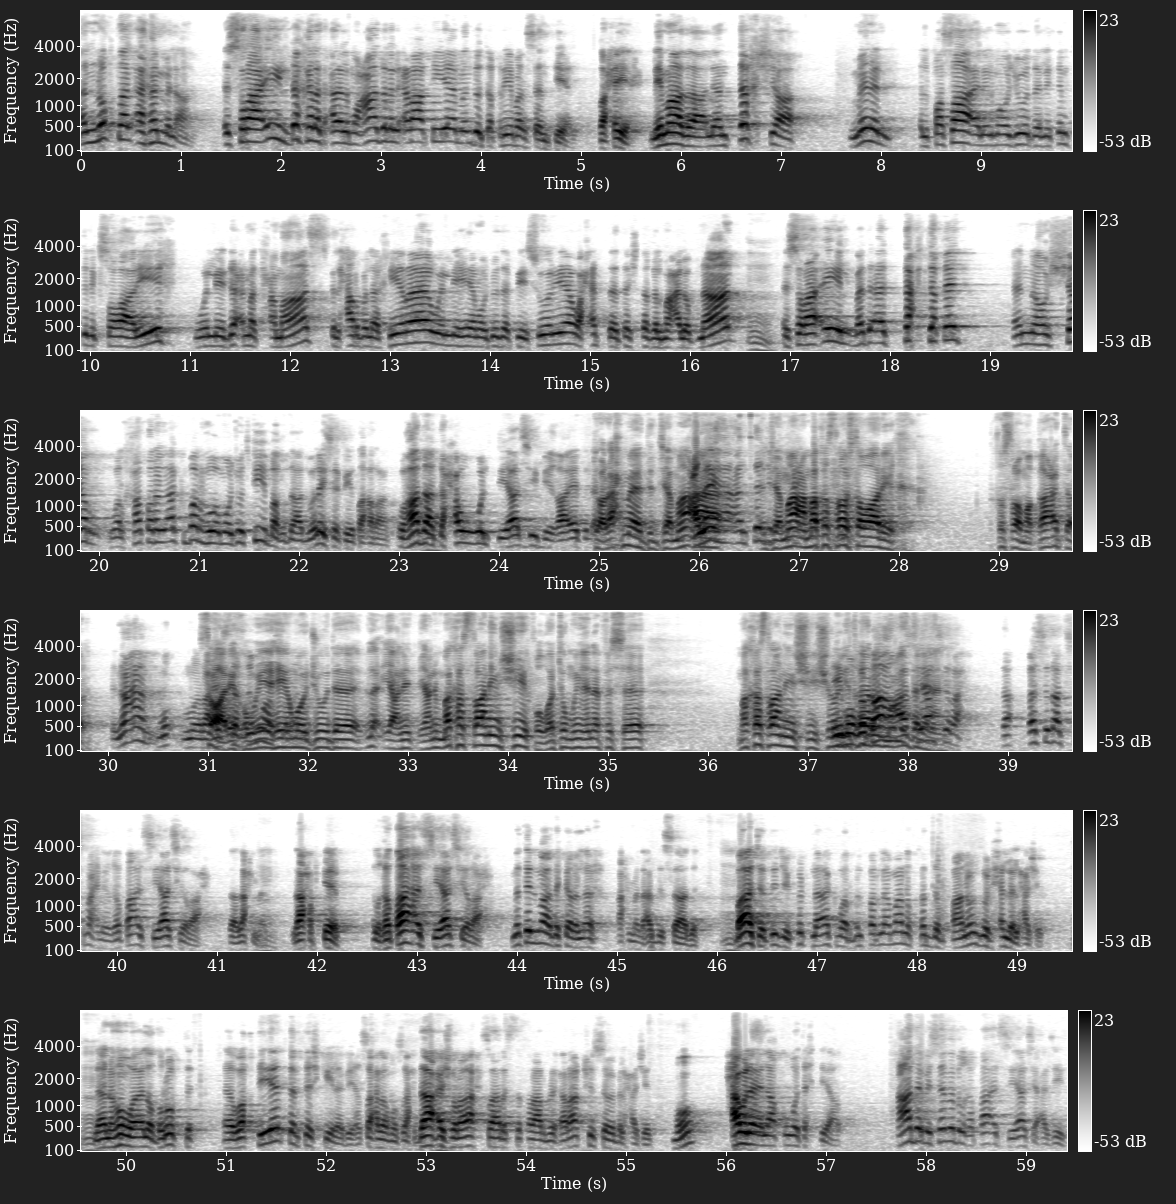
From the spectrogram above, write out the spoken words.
النقطة الأهم الآن إسرائيل دخلت على المعادلة العراقية منذ تقريبا سنتين. صحيح. لماذا؟ لأن تخشى من الفصائل الموجودة اللي تمتلك صواريخ واللي دعمت حماس في الحرب الأخيرة واللي هي موجودة في سوريا وحتى تشتغل مع لبنان. م. إسرائيل بدأت تعتقد أنه الشر والخطر الأكبر هو موجود في بغداد وليس في طهران. وهذا تحول سياسي في غاية دكتور أحمد الجماعه عليها أن الجماعة ما خسروا صواريخ. خسروا مقاعد ترى. نعم صواريخ وهي هي موجودة. لا يعني يعني ما خسرانين شيء قوتهم هي نفسها ما خسرانين شيء شنو اللي تغير المعادله يعني؟ راح. بس إذا تسمح لي الغطاء السياسي راح أستاذ أحمد. لاحظ كيف؟ الغطاء السياسي راح. مثل ما ذكر الأخ أحمد عبد السادة باكر تجي كتلة أكبر بالبرلمان تقدم قانون تقول حل الحشد. لأنه هو له ظروف وقتية تم تشكيله بها. صح ولا مو صح؟ داعش راح صار استقرار بالعراق. شو تسوي بالحشد؟ مو؟ حوله إلى قوة احتياط. هذا بسبب الغطاء السياسي عزيز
